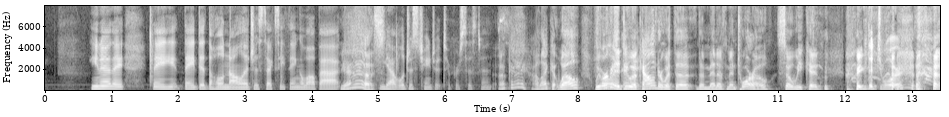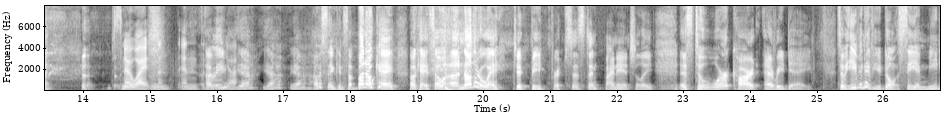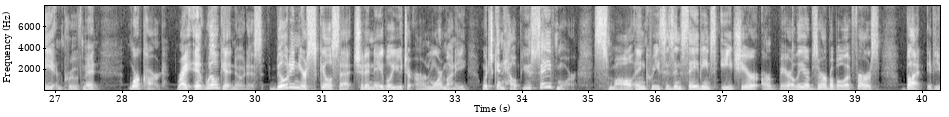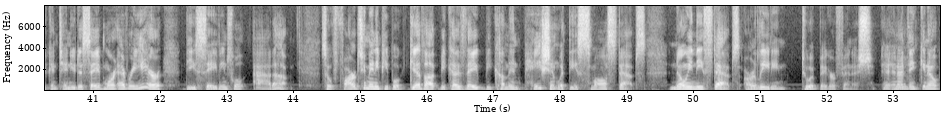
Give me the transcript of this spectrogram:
You know, they they they did the whole knowledge is sexy thing a while back. Yes. Yeah, we'll just change it to persistence. Okay, I like it. Well, we were Full of going to do a ideas. calendar with the the men of Mentoro, so we could. we The dwarf. Snow White and the and the, I mean, yeah. yeah. yeah, yeah, I was thinking something, but okay, okay. So another way to be persistent financially is to work hard every day. So even if you don't see immediate improvement, work hard. Right? It will get noticed. Building your skill set should enable you to earn more money, which can help you save more. Small increases in savings each year are barely observable at first, but if you continue to save more every year, these savings will add up. So, far too many people give up because they become impatient with these small steps, knowing these steps are leading to a bigger finish. A- And I mm-hmm. think, you know,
